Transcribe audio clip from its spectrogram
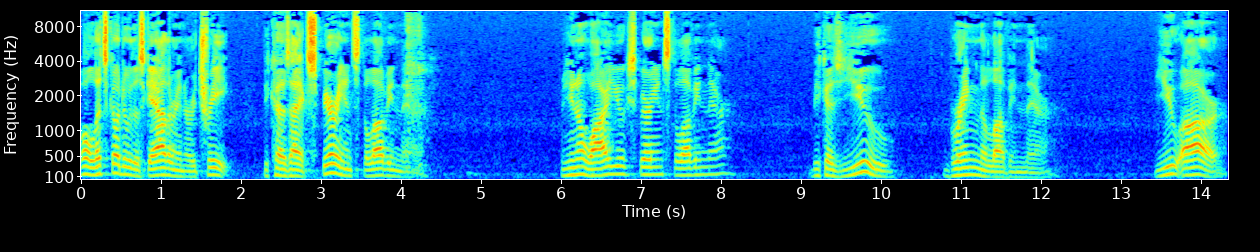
oh, let's go to this gathering or retreat because I experienced the loving there. You know why you experience the loving there? Because you bring the loving there. You are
